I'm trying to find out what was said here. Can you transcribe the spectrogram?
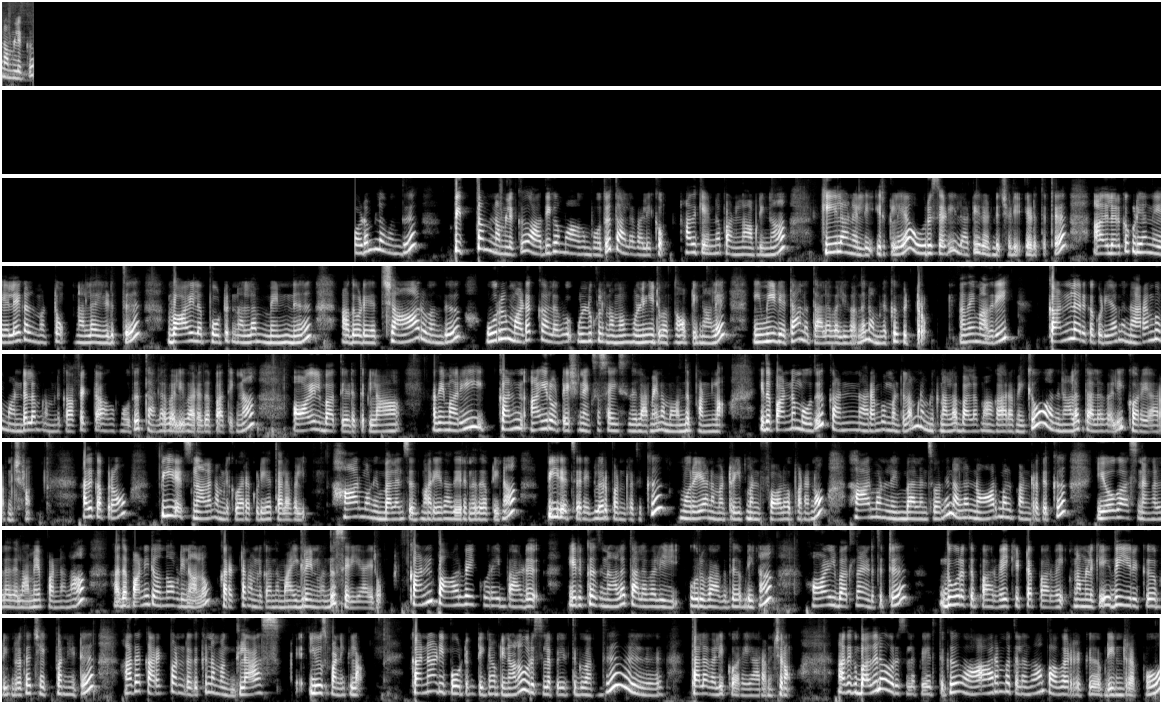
நம்மளுக்கு உடம்புல வந்து பித்தம் நம்மளுக்கு அதிகமாகும் போது தலை வலிக்கும் அதுக்கு என்ன பண்ணலாம் அப்படின்னா கீழா நெல்லி இருக்கு இல்லையா? ஒரு செடி இல்லாட்டி ரெண்டு செடி எடுத்துட்டு அதில் இருக்கக்கூடிய அந்த இலைகள் மட்டும் நல்லா எடுத்து வாயில் போட்டு நல்லா மென்று அதோடைய சாறு வந்து ஒரு மடக்கு அளவு உள்ளுக்குள்ளே நம்ம முழுங்கிட்டு வந்தோம் அப்படின்னாலே இமீடியட்டாக அந்த தலைவலி வந்து நம்மளுக்கு விட்டுரும். அதே மாதிரி கண்ணில் இருக்கக்கூடிய அந்த நரம்பு மண்டலம் நம்மளுக்கு அஃபெக்ட் ஆகும்போது தலைவலி வரதை பார்த்திங்கன்னா ஆயில் பாத் எடுத்துக்கலாம். அதே மாதிரி கண் ஐ ரொட்டேஷன் எக்ஸசைஸ் இது எல்லாமே நம்ம வந்து பண்ணலாம். இதை பண்ணும்போது கண் நரம்பு மண்டலம் நம்மளுக்கு நல்லா பலமாக ஆரம்பிக்கும். அதனால தலைவலி குறைய ஆரம்பிச்சிடும் அதுக்கப்புறம் பீரியட்ஸ்னால நம்மளுக்கு வரக்கூடிய தலைவலி. ஹார்மோன் இம்பேலன்ஸ் இது மாதிரி ஏதாவது இருந்தது அப்படின்னா பீரியட்ஸை ரெகுலர் பண்ணுறதுக்கு முறையாக நம்ம ட்ரீட்மெண்ட் ஃபாலோ பண்ணணும். ஹார்மோனல் இம்பேலன்ஸ் வந்து நல்லா நார்மல் பண்ணுறதுக்கு யோகாசனங்கள் அது எல்லாமே பண்ணலாம். அதை பண்ணிட்டு வந்தோம் அப்படின்னாலும் கரெக்டாக நம்மளுக்கு அந்த மைக்ரைன் வந்து சரியாயிடும் கண் பார்வை குறைபாடு இருக்கிறதுனால தலைவலி உருவாகுது அப்படின்னா ஆயில் பாத்லாம் எடுத்துட்டு தூரத்து பார்வை கிட்ட பார்வை நம்மளுக்கு எது இருக்குது அப்படின்றத செக் பண்ணிவிட்டு அதை கரெக்ட் பண்ணுறதுக்கு நம்ம கிளாஸ் யூஸ் பண்ணிக்கலாம். கண்ணாடி போட்டுக்கிட்டிங்க அப்படின்னாலும் ஒரு சில பேர்த்துக்கு வந்து தலைவலி குறைய ஆரம்பிச்சிடும் அதுக்கு பதிலாக ஒரு சில பேர்த்துக்கு ஆரம்பத்தில் தான் பவர் இருக்குது அப்படின்றப்போ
